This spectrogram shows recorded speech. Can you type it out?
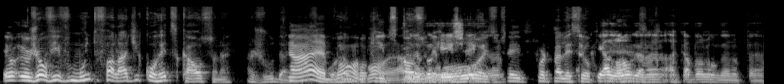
eu, eu já ouvi muito falar de correr descalço, né? Ajuda. Né? Ah, é bom, um pouquinho bom. descalço depois, né? fortalecer é o pé. alonga, né? Acaba alongando o pé.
